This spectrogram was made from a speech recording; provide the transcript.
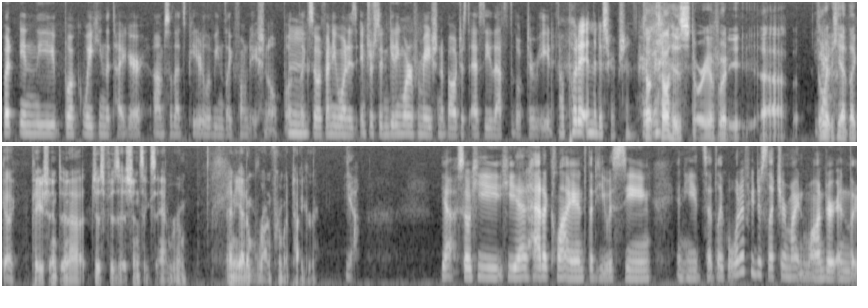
but in the book Waking the Tiger, um, so that's Peter Levine's like foundational book. Like so if anyone is interested in getting more information about just SE, that's the book to read. I'll put it in the description. Tell, tell his story of what he uh, Yeah. what he had like a patient in a just physician's exam room, and he had him run from a tiger. Yeah. Yeah. So he he had had a client that he was seeing, and he had said like, well, what if you just let your mind wander? And the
